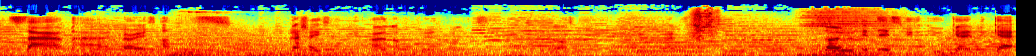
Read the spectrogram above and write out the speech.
and Sam and various others. Congratulations, you've enough experience points in the last mission to increase fantasy. So in this you, you again get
